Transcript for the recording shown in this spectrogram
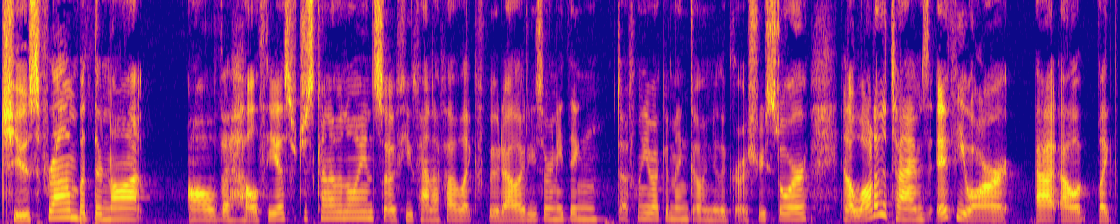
choose from, but they're not all the healthiest, which is kind of annoying. So if you kind of have like food allergies or anything, definitely recommend going to the grocery store. And a lot of the times, if you are at Al- like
